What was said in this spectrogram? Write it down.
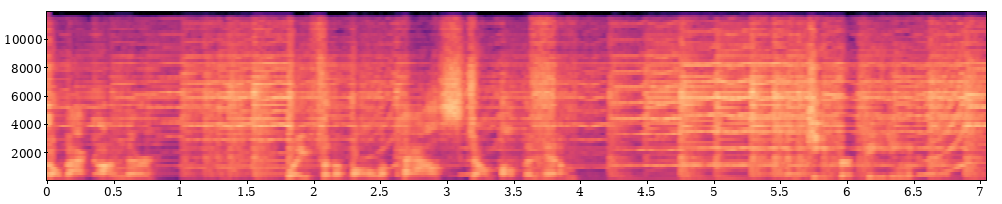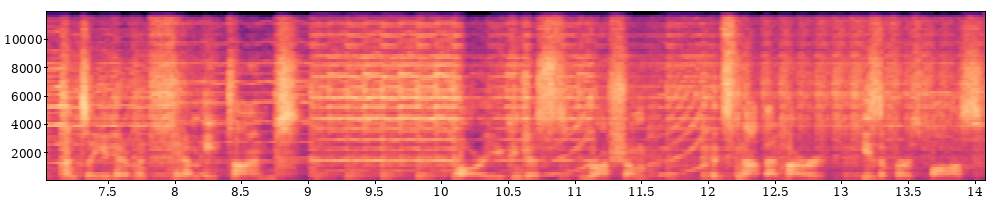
Go back under, wait for the ball to pass, jump up and hit him. Keep repeating until you hit him, hit him eight times. Or you can just rush him. It's not that hard. He's the first boss.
